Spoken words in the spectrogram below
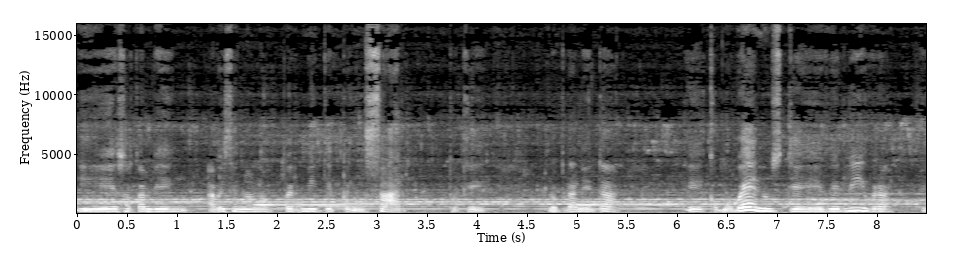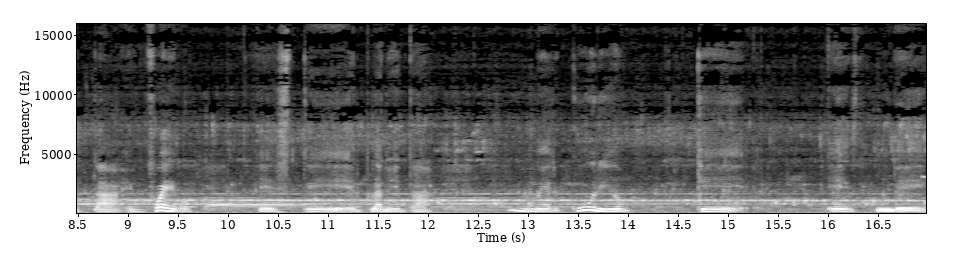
Y eso también a veces no nos permite pensar, porque los planetas eh, como Venus, que es de Libra, está en fuego, este, el planeta Mercurio, que es de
